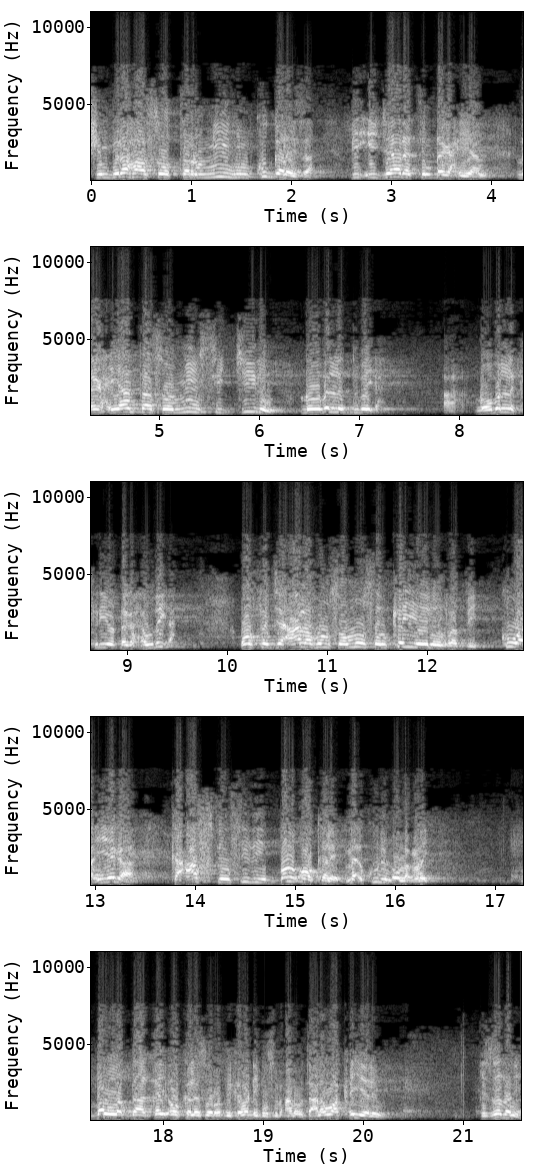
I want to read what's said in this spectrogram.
Shimbirahaasoo tarmiihim ku ganaysa bixijaaratin dhagaxyaan. Dhagaxyaantaasoo min sijiilin dhooba la dubay ah. Dhooba la kariyo dhagaxowday ah. Oo fa jacalahum soo muusan ka yeelin rabbi. Kuwa iyaga ka casfin sidii bal oo kale ma'kuulin oo la cunay bal la daaqay oo kale soo rabbi kama dhigin subxana wa tacala waa ka yeelay qisadani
